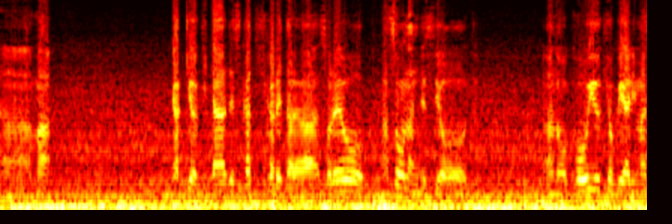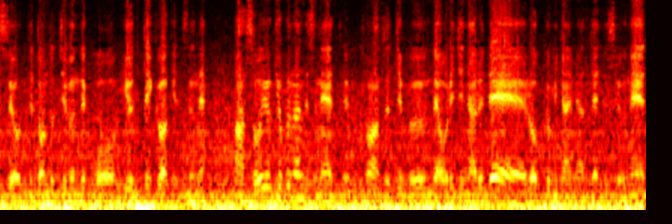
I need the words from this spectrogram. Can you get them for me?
あまあ楽器はギターですかって聞かれたらそれをあそうなんですよってあのこういう曲やりますよってどんどん自分でこう言っていくわけですよね。あそういう曲なんですねって。そうなんですよ。自分でオリジナルでロックみたいなのやってんですよね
